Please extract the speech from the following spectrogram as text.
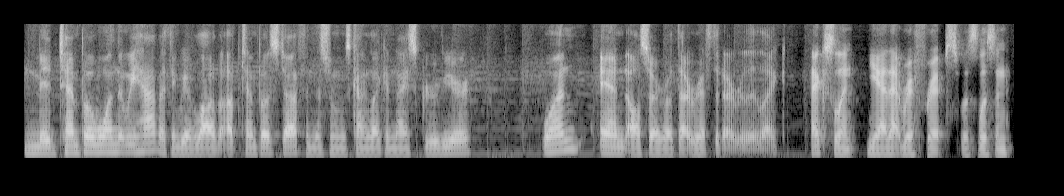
mid-tempo one that we have i think we have a lot of up-tempo stuff and this one was kind of like a nice groovier one and also i wrote that riff that i really like Excellent. Yeah, that riff rips. Let's listen.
